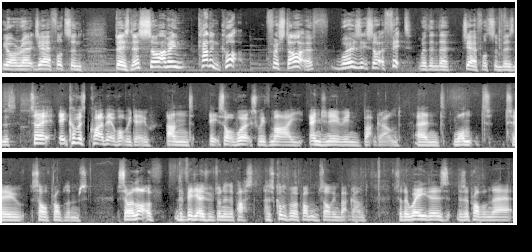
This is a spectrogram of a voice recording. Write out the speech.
your uh, JF Hudson business. So, I mean, CAD and cut, for a starter, where does it sort of fit within the JF Hudson business? So it, it covers quite a bit of what we do and it sort of works with my engineering background and want to solve problems. So a lot of the videos we've done in the past has come from a problem solving background. So the weeders, there's a problem there,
